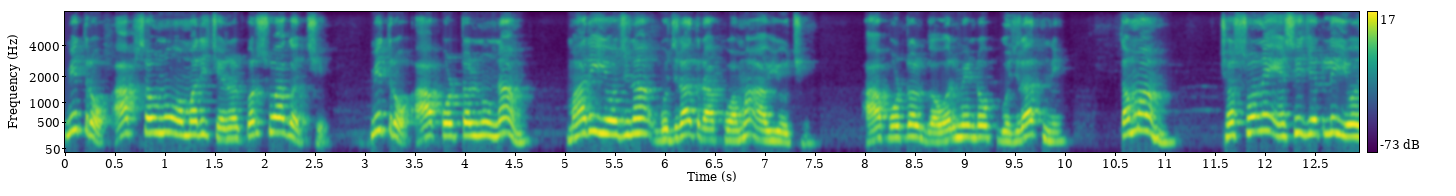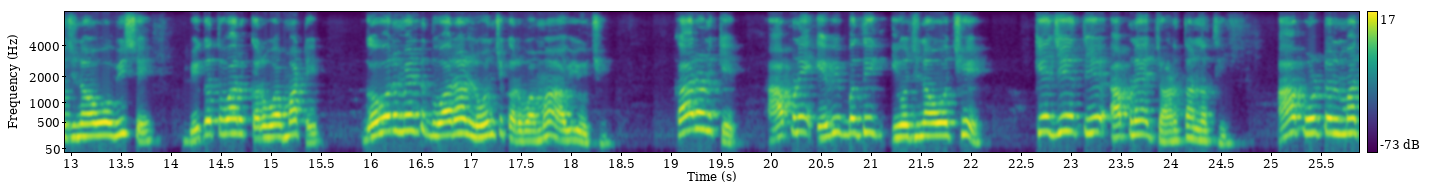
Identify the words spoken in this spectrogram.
મિત્રો, આપ સૌનું અમારી ચેનલ પર સ્વાગત છે. મિત્રો, આ પોર્ટલનું નામ મારી યોજના ગુજરાત રાખવામાં આવ્યું છે. આ પોર્ટલ ગવર્મેન્ટ ઓફ ગુજરાતની તમામ છસો ને એંસી જેટલી યોજનાઓ વિશે વિગતવાર કરવા માટે ગવર્મેન્ટ દ્વારા લોન્ચ કરવામાં આવ્યું છે. કારણ કે આપણે એવી બધી યોજનાઓ છે કે જે તે આપણે જાણતા નથી. આ પોર્ટલમાં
